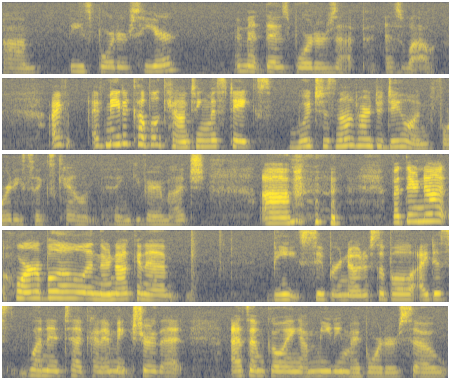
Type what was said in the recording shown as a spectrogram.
um, these borders here. I met those borders up as well. I've, I've made a couple counting mistakes, which is not hard to do on 46 count. Thank you very much. Um, but they're not horrible and they're not going to be super noticeable. I just wanted to kind of make sure that as I'm going, I'm meeting my borders. So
